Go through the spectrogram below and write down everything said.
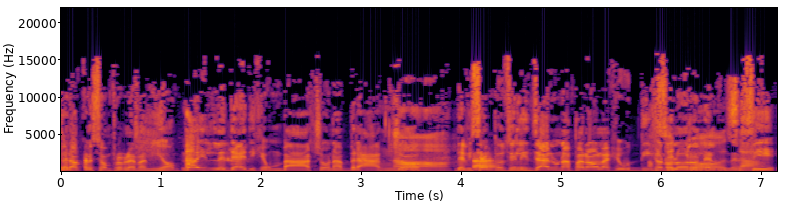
Però questo è un problema mio. Poi le dediche, un bacio, un abbraccio. No. Devi sempre utilizzare una parola che dicono loro nel, sì,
